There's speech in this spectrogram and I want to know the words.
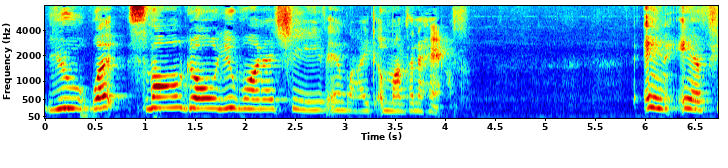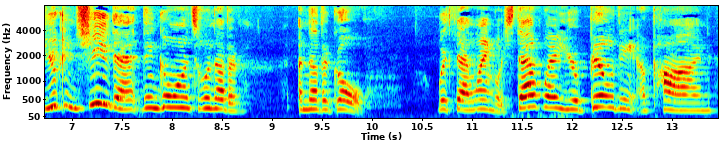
you what small goal you want to achieve in like a month and a half. And if you can achieve that, then go on to another another goal with that language. That way you're building upon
